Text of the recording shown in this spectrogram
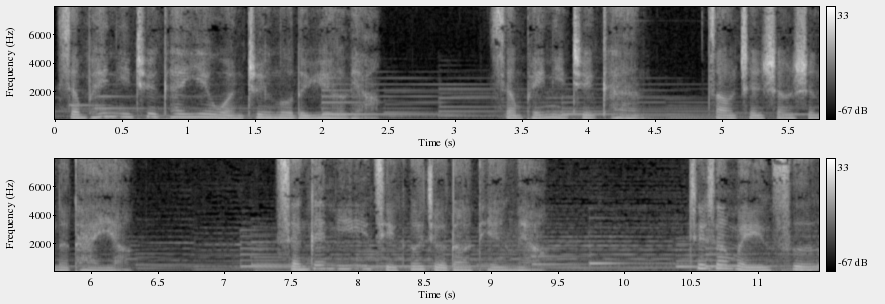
想陪你去看夜晚坠落的月亮，想陪你去看早晨上升的太阳，想跟你一起喝酒到天亮。就像每一次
